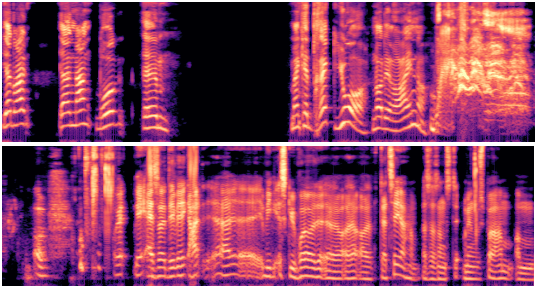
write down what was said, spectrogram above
Jeg drak. Jeg har engang drukket. Øhm, man kan drikke jord, når det regner. Okay, men altså, det vil, har, har, vi, skal vi prøve at, at, at datere ham? Altså sådan, man kunne spørge ham om...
